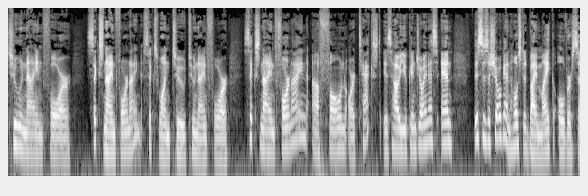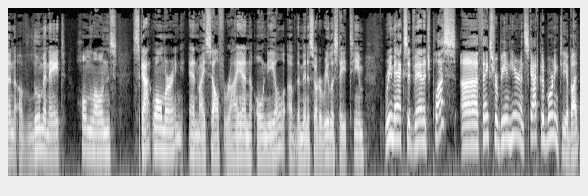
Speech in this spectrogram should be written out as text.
294 6949. 612 294 6949. A phone or text is how you can join us. And this is a show, again, hosted by Mike Overson of Luminate Home Loans, Scott Wollmering, and myself, Ryan O'Neil of the Minnesota Real Estate Team. Re/Max Advantage Plus. Uh, thanks for being here, and Scott, good morning to you, bud.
